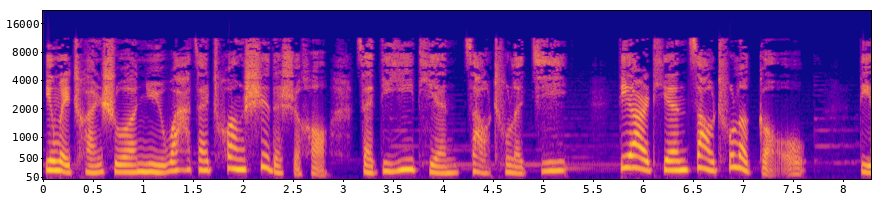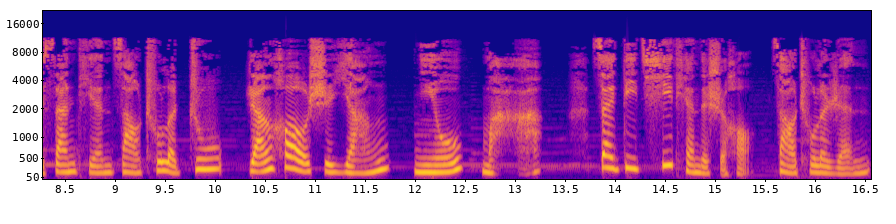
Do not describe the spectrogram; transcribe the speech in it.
因为传说女娲在创世的时候，在第一天造出了鸡，第二天造出了狗，第三天造出了猪，然后是羊、牛、马，在第七天的时候造出了人。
